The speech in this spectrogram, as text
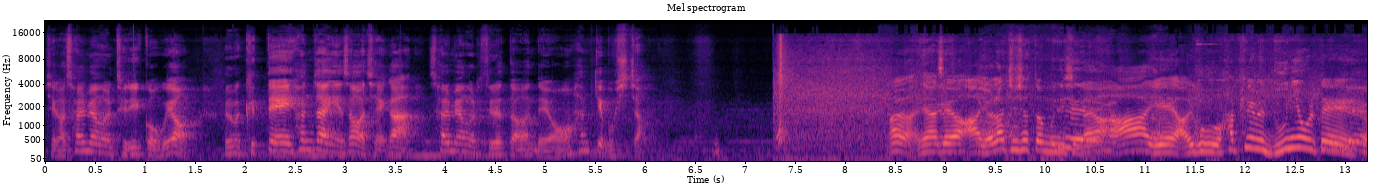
제가 설명을 드릴 거고요. 그러면 그때 현장에서 제가 설명을 드렸던 내용 함께 보시죠. 아, 안녕하세요. 아, 연락 주셨던 분이신가요? 아, 예. 아이고, 하필이면 눈이 올 때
